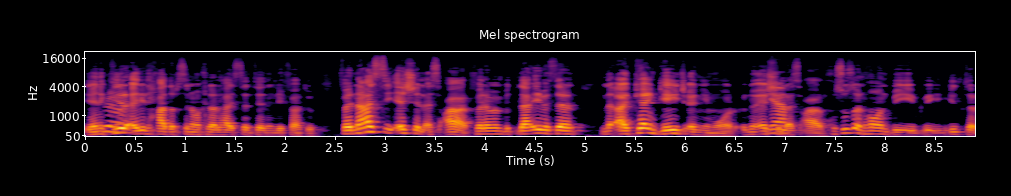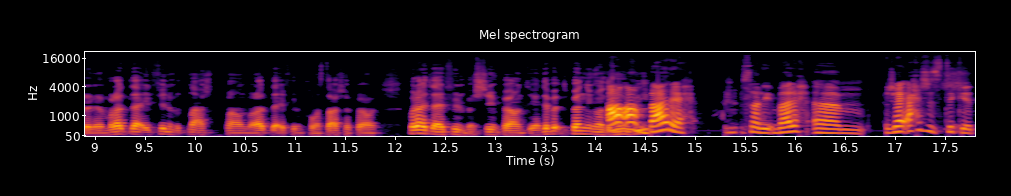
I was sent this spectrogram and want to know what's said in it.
يعني كثير قليل حاضر سينما خلال هاي السنتين اللي فاتوا. فناسي إيش الأسعار. فلما بتلاقيه مثلا اي كان جيج اني مور إنه إيش Yeah. الأسعار. خصوصا هون بإنجلترا. لأن مرات تلاقي الفيلم 12 pound مرات تلاقي الفيلم 15 pound مرات تلاقي الفيلم ب 20 pound يعني depending on the آه آه movie. امبارح sorry امبارح جاي أحجز ticket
